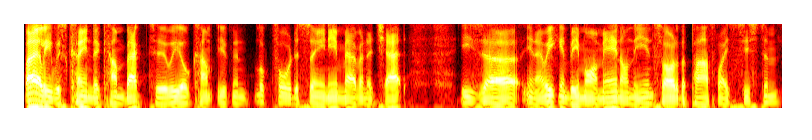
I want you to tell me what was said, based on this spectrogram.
Bailey was keen to come back too. He'll come. You can look forward to seeing him having a chat. He's, uh, you know, he can be my man on the inside of the pathway system.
